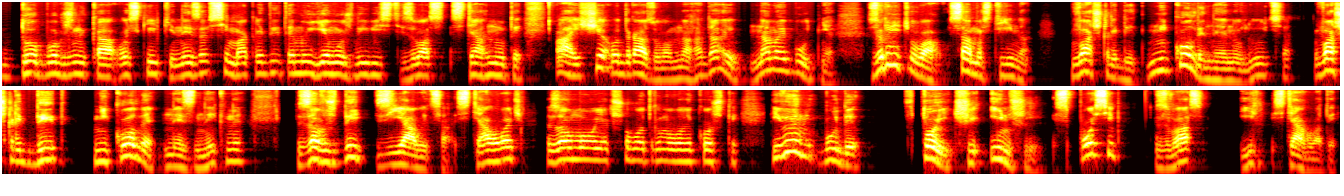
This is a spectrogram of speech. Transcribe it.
до боржника, оскільки не за всіма кредитами є можливість з вас стягнути. А ще одразу вам нагадаю на майбутнє. Зверніть увагу, самостійно, ваш кредит ніколи не анулюється, ваш кредит ніколи не зникне, завжди з'явиться стягувач за умови, якщо ви отримували кошти, і він буде в той чи інший спосіб з вас їх стягувати.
